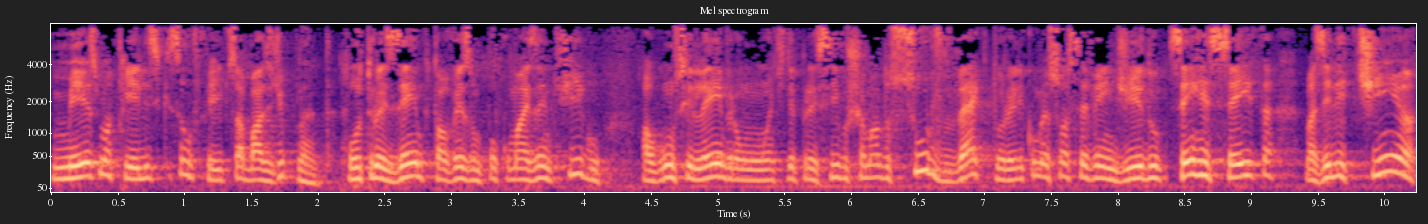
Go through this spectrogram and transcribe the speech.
mesmo aqueles que são feitos à base de planta. Outro exemplo, talvez um pouco mais antigo, alguns se lembram, um antidepressivo chamado Survector. Ele começou a ser vendido sem receita, mas ele tinha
